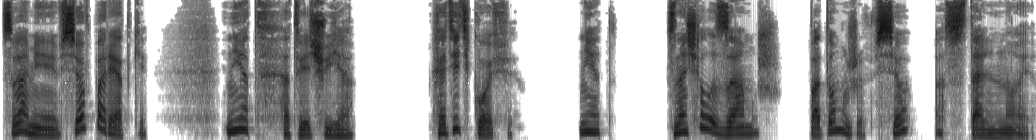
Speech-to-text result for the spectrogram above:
С вами все в порядке?» «Нет», — отвечу я. «Хотите кофе?» «Нет. Сначала замуж, потом уже все остальное».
